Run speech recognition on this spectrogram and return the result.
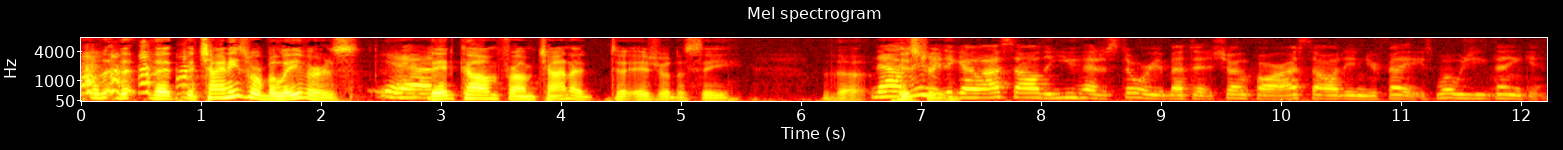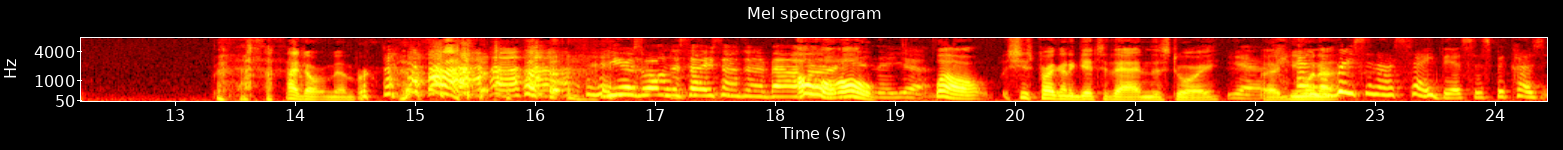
Well, the, the, the, the Chinese were believers. Yeah. They'd come from China to Israel to see the Now, a minute ago, I saw that you had a story about that shofar. I saw it in your face. What was you thinking? I don't remember. You was wanting to say something about Oh, her. oh. yeah. Well, she's probably going to get to that in the story. Yeah. Uh, do you and want the reason I say this is because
